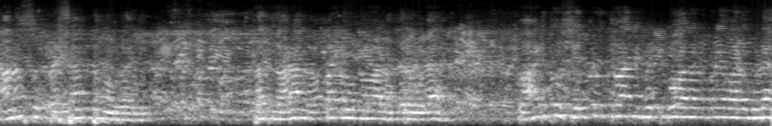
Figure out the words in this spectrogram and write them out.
మనస్సు ప్రశాంతం అవ్వాలి. తద్వారా లోకంలో ఉన్న వాళ్ళందరూ కూడా వాడితో శత్రుత్వాన్ని పెట్టుకోవాలనుకునేవాడు కూడా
